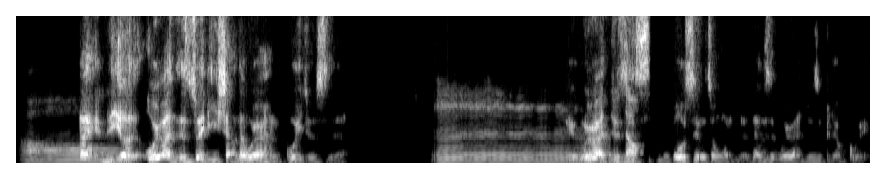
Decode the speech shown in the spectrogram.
哦。哎，你微软的是最理想，但微软很贵，就是了。嗯嗯嗯嗯嗯。微软就是都是有中文的，但是微软就是比较贵。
